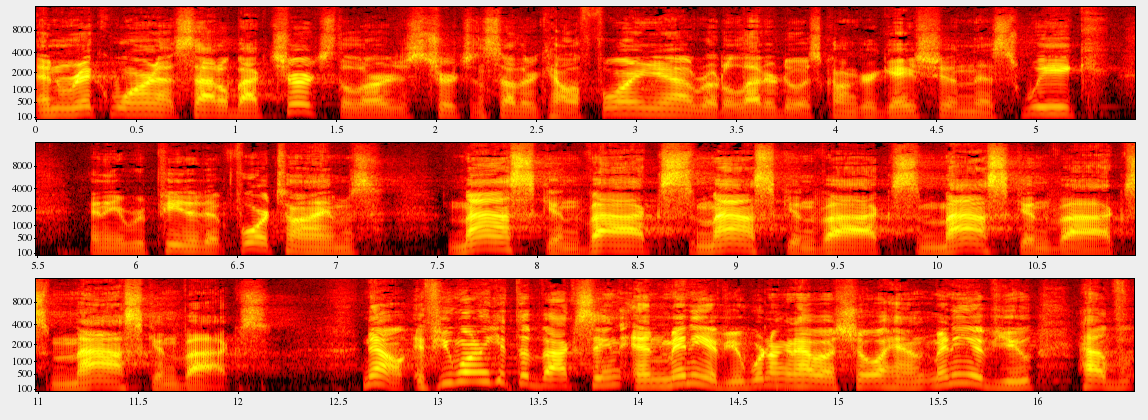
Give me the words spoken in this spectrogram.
and Rick Warren at Saddleback Church, the largest church in Southern California, wrote a letter to his congregation this week, and he repeated it four times mask and vax, mask and vax, mask and vax, mask and vax. Now, if you want to get the vaccine, and many of you, we're not going to have a show of hands, many of you have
